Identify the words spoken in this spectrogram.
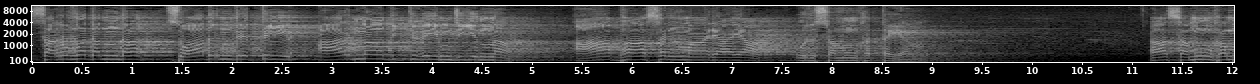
സർവതന്ത്ര സ്വാതന്ത്ര്യത്തിൽ ആർമാദിക്കുകയും ചെയ്യുന്ന ആഭാസന്മാരായ ഒരു സമൂഹത്തെയാണ്. ആ സമൂഹം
